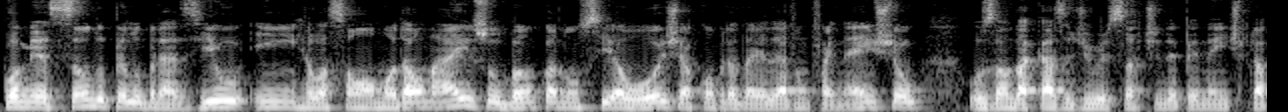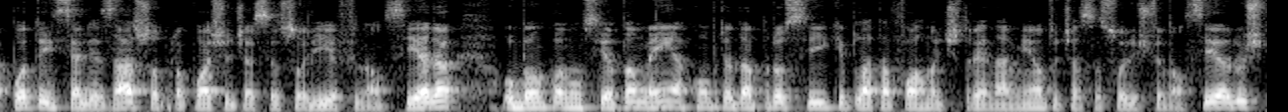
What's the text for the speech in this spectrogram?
começando pelo Brasil, em relação ao Modal Mais, o banco anuncia hoje a compra da Eleven Financial, usando a casa de research independente para potencializar sua proposta de assessoria financeira. O banco anuncia também a compra da ProSIC, plataforma de treinamento de assessores financeiros.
